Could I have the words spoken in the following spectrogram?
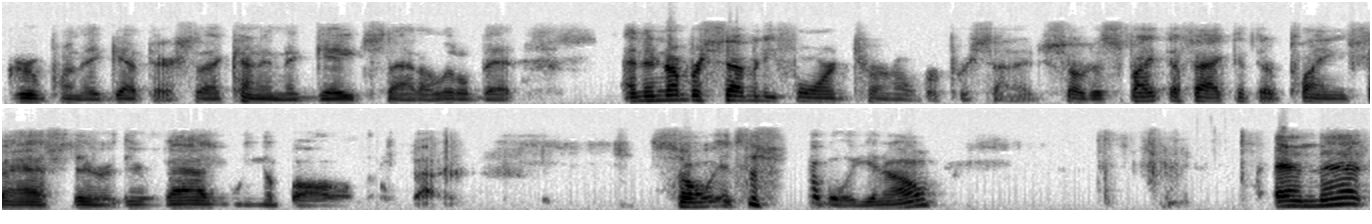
group when they get there. So that kind of negates that a little bit. And they're number 74 in turnover percentage. So despite the fact that they're playing fast, they're they're valuing the ball a little better. So it's a struggle, you know. And that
